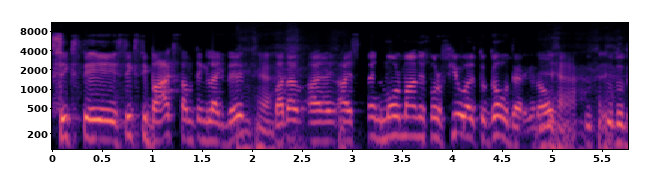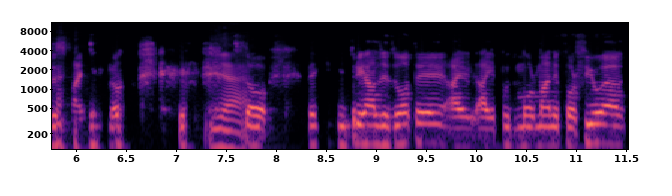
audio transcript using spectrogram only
60, 60 bucks, something like this. Yeah. But I, I, I, spend more money for fuel to go there, you know, yeah. to, to, do this fight, you know. yeah. So 300 zloty, I, I put more money for fuel.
